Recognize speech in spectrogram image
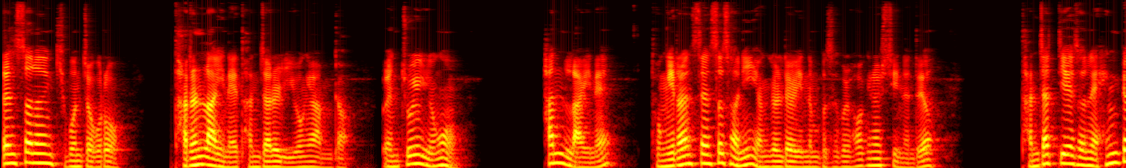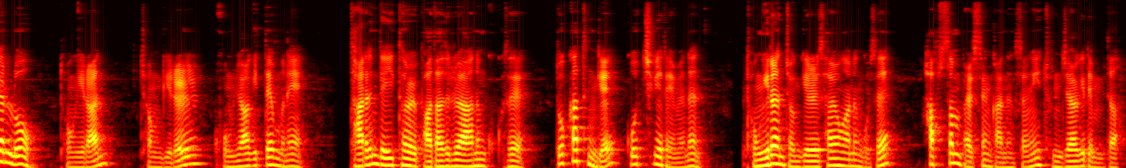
센서는 기본적으로 다른 라인의 단자를 이용해야 합니다. 왼쪽의 경우 한 라인에 동일한 센서선이 연결되어 있는 모습을 확인할 수 있는데요. 단자띠에서는 행별로 동일한 전기를 공유하기 때문에 다른 데이터를 받아들여야 하는 곳에 똑같은 게 꽂히게 되면은 동일한 전기를 사용하는 곳에 합선 발생 가능성이 존재하게 됩니다.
